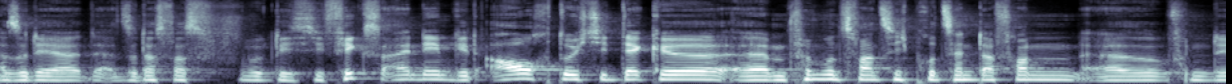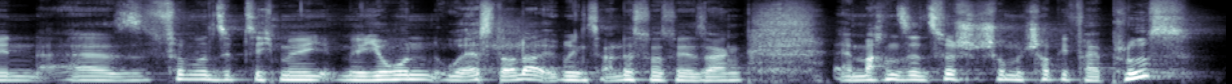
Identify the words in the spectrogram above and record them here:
also der, also das, was wirklich sie fix einnehmen, geht auch durch die Decke. Ähm, 25 Prozent davon, äh, von den äh, 75 Mil Millionen US-Dollar, übrigens alles, was wir sagen, äh, machen sie inzwischen schon mit Shopify Plus.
